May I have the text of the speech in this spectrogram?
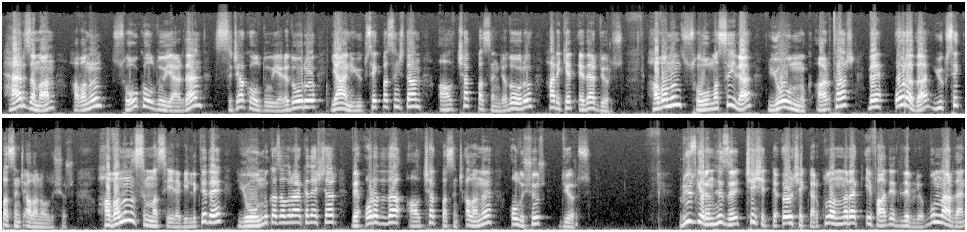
her zaman havanın soğuk olduğu yerden sıcak olduğu yere doğru yani yüksek basınçtan alçak basınca doğru hareket eder diyoruz. Havanın soğumasıyla yoğunluk artar ve orada yüksek basınç alanı oluşur. Havanın ısınması ile birlikte de yoğunluk azalır arkadaşlar ve orada da alçak basınç alanı oluşur diyoruz. Rüzgarın hızı çeşitli ölçekler kullanılarak ifade edilebiliyor. Bunlardan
